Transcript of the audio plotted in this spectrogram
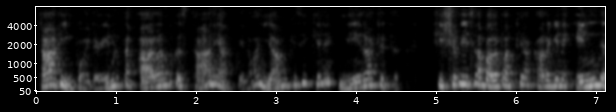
ටාටිං පොයිට එමතන් ආරම්භක ස්ථානයක් වෙනවා යම් කිසි කෙනෙක් මේ රටට ශිෂ්‍යවීසා බලපත්‍රයක් අරගෙන එන්ඩ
